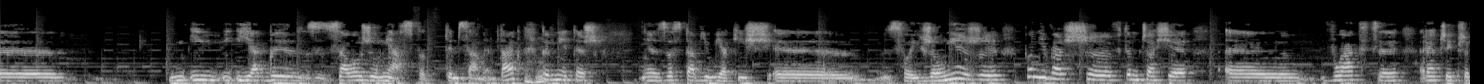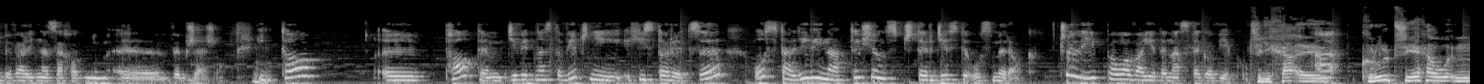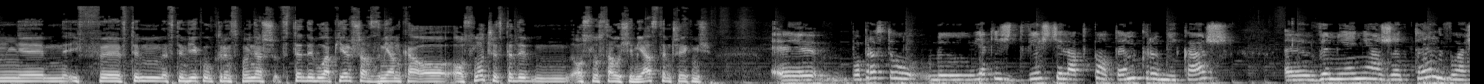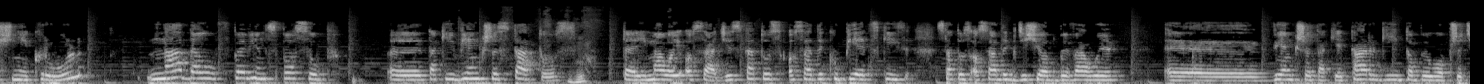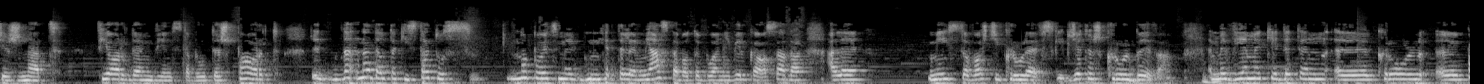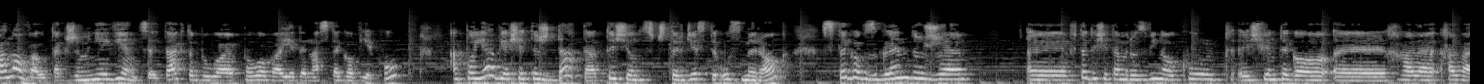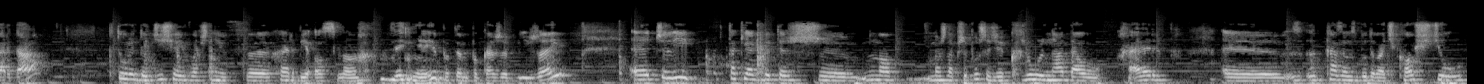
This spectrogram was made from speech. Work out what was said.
i, i jakby założył miasto tym samym, tak? Mhm. Pewnie też zostawił jakieś e, swoich żołnierzy, ponieważ w tym czasie e, władcy raczej przebywali na zachodnim e, wybrzeżu. Mhm. I to Y, potem XIX-wieczni historycy ustalili na 1048 rok, czyli połowa XI wieku. Czyli ha, y, A, król przyjechał mm, y, i w, w, tym, w tym wieku, o którym wspominasz, wtedy była pierwsza wzmianka o Oslo, czy wtedy mm, Oslo stało się miastem, czy jakimś... Po prostu jakieś 200 lat potem kronikarz wymienia, że ten właśnie król nadał w pewien sposób taki większy status mhm. tej małej osadzie, status osady kupieckiej, status osady, gdzie się odbywały e, większe takie targi, to było przecież nad fiordem, więc to był też port. Nadał taki status, no powiedzmy nie tyle miasta, bo to była niewielka osada, ale miejscowości królewskiej, gdzie też król bywa. Mhm. My wiemy, kiedy ten y, król y, panował, także mniej więcej, tak? To była połowa XI wieku, a pojawia się też data 1048 rok z tego względu, że y, wtedy się tam rozwinął kult świętego Halvarda, który do dzisiaj właśnie w herbie Oslo widnieje, potem pokażę bliżej. E, czyli tak jakby też, e, no, można przypuszczać, że król nadał herb, e, kazał zbudować kościół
